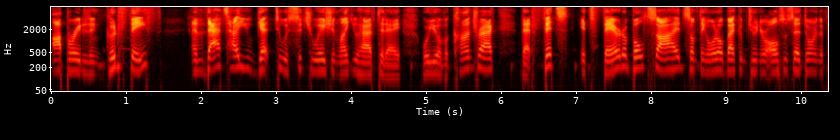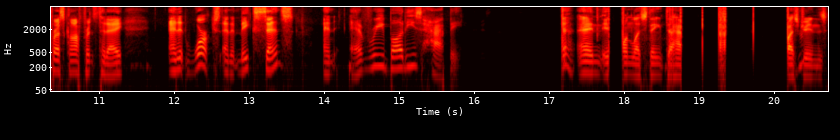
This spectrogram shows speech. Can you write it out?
operated in good faith. And that's how you get to a situation like you have today, where you have a contract that fits, it's fair to both sides, something Odell Beckham Jr. also said during the press conference today and it works and it makes sense and everybody's happy. Yeah, and it's one less thing to have questions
